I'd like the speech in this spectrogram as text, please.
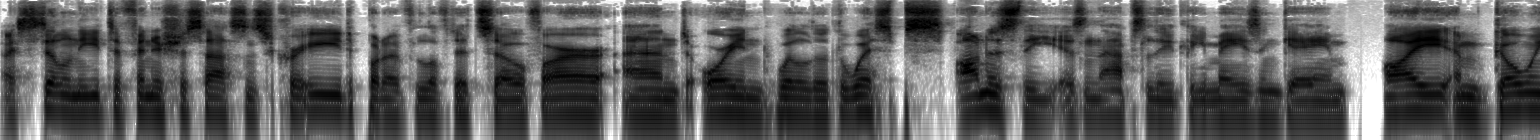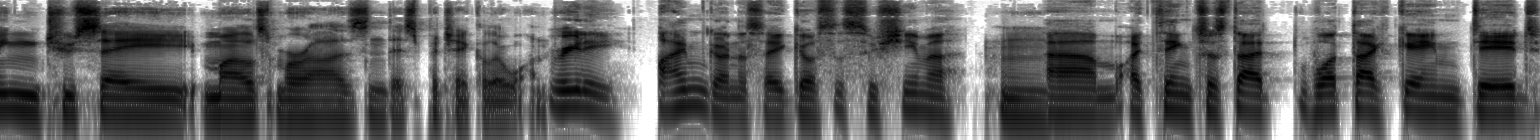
I still need to finish Assassin's Creed, but I've loved it so far. And Ori and the Will of the Wisps, honestly, is an absolutely amazing game. I am going to say Miles Morales in this particular one. Really, I'm going to say Ghost of Tsushima. Hmm. Um, I think just that what that game did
